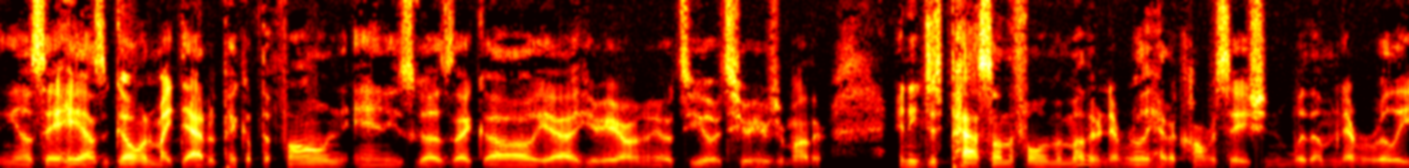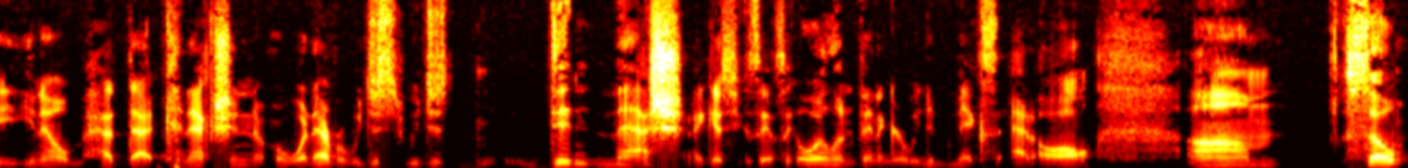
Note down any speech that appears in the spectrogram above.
you know say, "Hey, how's it going?" My dad would pick up the phone and he goes like, "Oh yeah, here, know, it's you. It's here. Here's your mother." And he just passed on the phone with my mother. Never really had a conversation with him. Never really, you know, had that connection or whatever. We just we just didn't mesh. I guess you could say it's like oil and vinegar. We didn't mix at all. Um, so,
